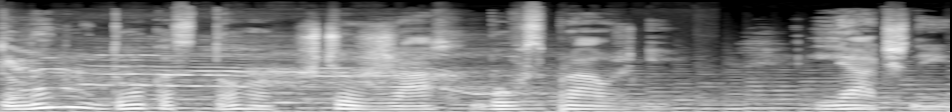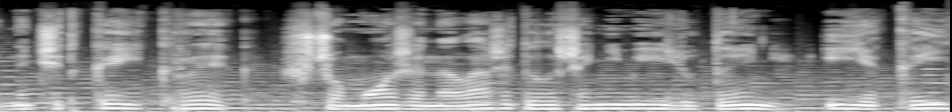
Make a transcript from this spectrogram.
долинув доказ того, що жах був справжній. Лячний, нечіткий крик, що може належати лише німій людині, і який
